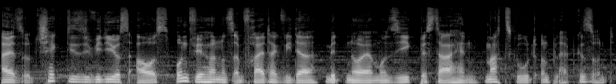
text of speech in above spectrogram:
Also checkt diese Videos aus und wir hören uns am Freitag wieder mit neuer Musik. Bis dahin, macht's gut und bleibt gesund.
